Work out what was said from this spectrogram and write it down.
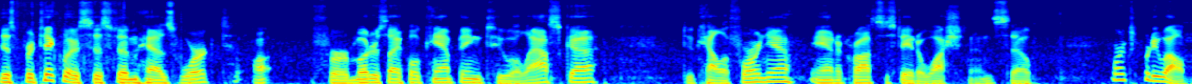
this particular system has worked uh, for motorcycle camping to Alaska, to California, and across the state of Washington. So works pretty well.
